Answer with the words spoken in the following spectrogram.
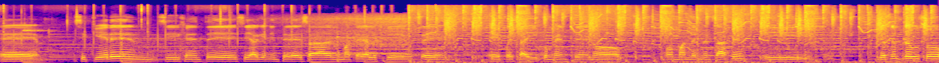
Eh, si quieren, si gente, si alguien interesa de los materiales que usé, eh, pues ahí comenten o, manden mensaje. Y yo siempre uso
